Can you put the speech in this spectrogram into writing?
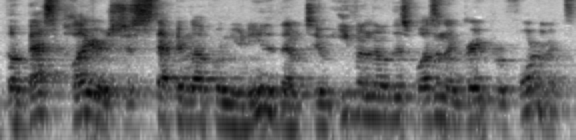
the best players just stepping up when you needed them to, even though this wasn't a great performance.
